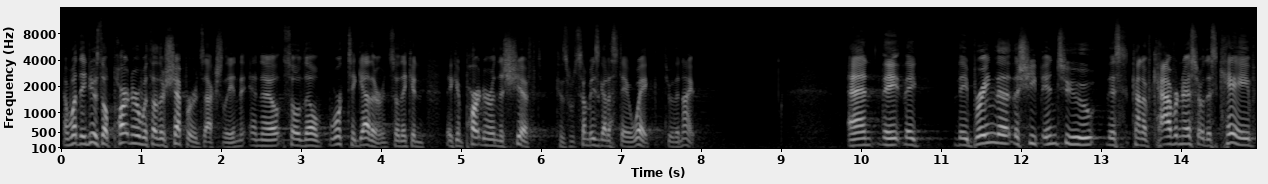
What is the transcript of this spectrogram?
And what they do is they'll partner with other shepherds, actually, and, and they'll, so they'll work together, and so they can, they can partner in the shift because somebody's got to stay awake through the night. And they, they, they bring the, the sheep into this kind of cavernous or this cave,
